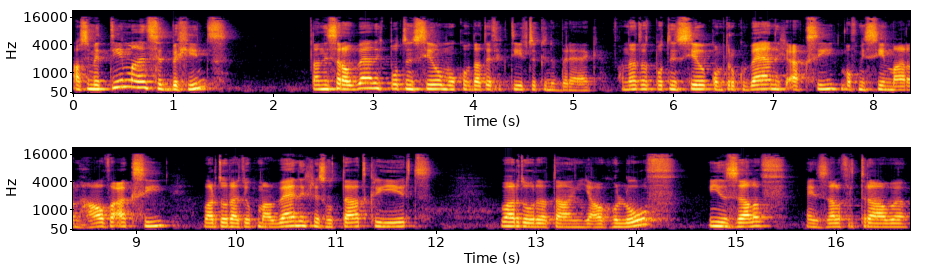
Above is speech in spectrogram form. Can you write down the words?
Als je met die mindset begint, dan is er al weinig potentieel om ook dat effectief te kunnen bereiken. Vanuit dat potentieel komt er ook weinig actie, of misschien maar een halve actie, waardoor dat je ook maar weinig resultaat creëert, waardoor dat dan jouw geloof in jezelf en je zelfvertrouwen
